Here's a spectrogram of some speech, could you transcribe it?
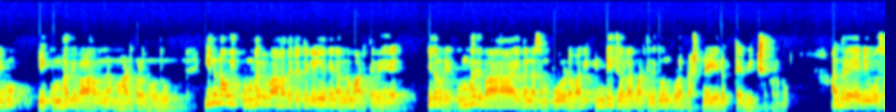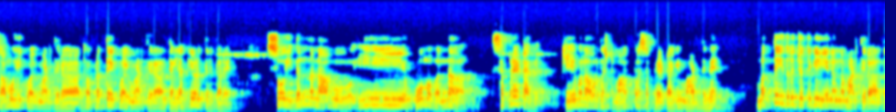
ನೀವು ಈ ಕುಂಭ ವಿವಾಹವನ್ನು ಮಾಡಿಕೊಳ್ಬಹುದು. ಇನ್ನು ನಾವು ಈ ಕುಂಭ ವಿವಾಹದ ಜೊತೆಗೆ ಏನೇನನ್ನು ಮಾಡ್ತೇವೆ? ಇದು ನೋಡಿ, ಕುಂಭ ವಿವಾಹ ಇದನ್ನು ಸಂಪೂರ್ಣವಾಗಿ ಇಂಡಿವಿಜುವಲ್ ಆಗಿ ಮಾಡ್ತೀವಿ. ಇದು ಒಂದು ಕೂಡ ಪ್ರಶ್ನೆ ಇರುತ್ತೆ ವೀಕ್ಷಕರದು. ಅಂದರೆ ನೀವು ಸಾಮೂಹಿಕವಾಗಿ ಮಾಡ್ತೀರಾ ಅಥವಾ ಪ್ರತ್ಯೇಕವಾಗಿ ಮಾಡ್ತೀರಾ ಅಂತೆಲ್ಲ ಕೇಳ್ತಿರ್ತಾರೆ. ಸೊ ಇದನ್ನು ನಾವು ಈ ಹೋಮವನ್ನು ಸಪ್ರೇಟಾಗಿ ಕೇವಲ ಅವ್ರದಷ್ಟು ಮಾತ್ರ ಸಪ್ರೇಟಾಗಿ ಮಾಡ್ತೇವೆ. ಮತ್ತು ಇದರ ಜೊತೆಗೆ ಏನನ್ನು ಮಾಡ್ತೀರಾ ಅಂತ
